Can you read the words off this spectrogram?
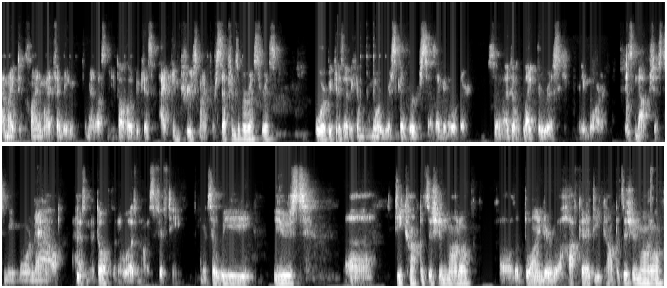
I might decline my offending from adolescent adulthood because I increase my perceptions of arrest risk, or because I become more risk averse as I get older. So I don't like the risk anymore. It's noxious to me more now as an adult than it was when I was 15. And so we used a decomposition model called the Blinder Oaxaca decomposition model.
